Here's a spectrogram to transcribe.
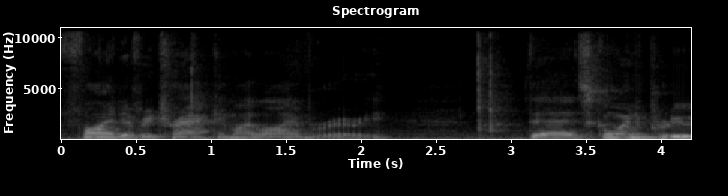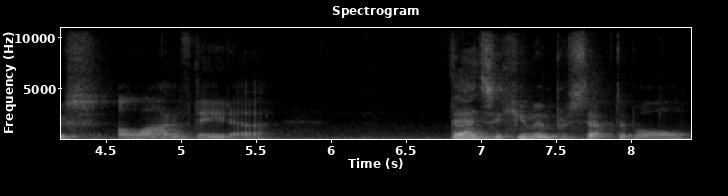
find every track in my library, that's going to produce a lot of data that's a human perceptible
